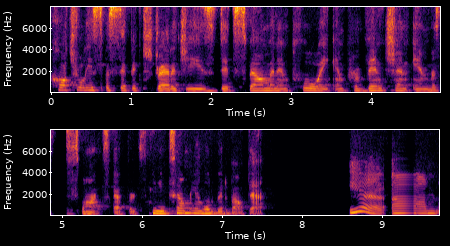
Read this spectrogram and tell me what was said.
culturally specific strategies did Spelman employ in prevention and response efforts? Can you tell me a little bit about that? Yeah, um,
